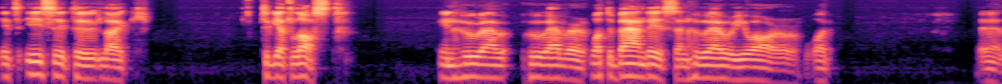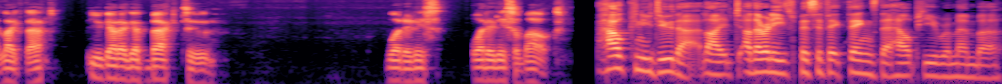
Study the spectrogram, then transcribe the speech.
it's easy to like to get lost in whoever whoever what the band is and whoever you are or what uh, like that. You gotta get back to what it is what it is about how can you do that? Like, are there any specific things that help you remember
